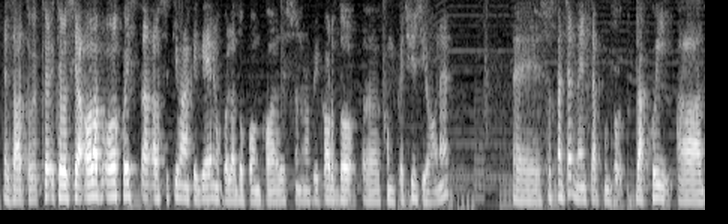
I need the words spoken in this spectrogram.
Esatto, credo sia o, la, o, questa la settimana che viene o quella dopo ancora, adesso non ricordo uh, con precisione. Eh, sostanzialmente, appunto, da qui ad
